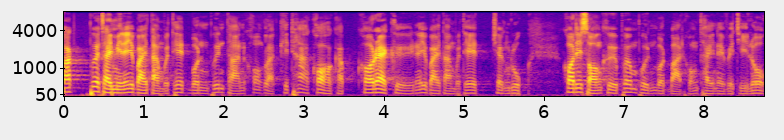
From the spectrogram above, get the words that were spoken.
พักเพื่อไทยมีนโยบายต่างประเทศบนพื้นฐานของหลักคิด 5 ข้อครับ ข้อแรกคือนโยบายต่างประเทศเชิงรุก ข้อที่ 2 คือเพิ่มพูนบทบาทของไทยในเวทีโลก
